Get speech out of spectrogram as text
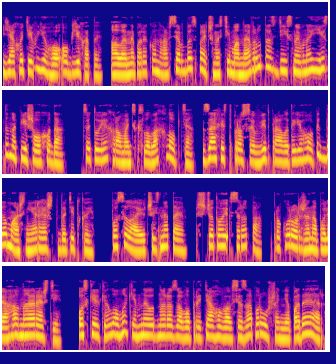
Я хотів його об'їхати, але не переконався в безпечності маневру та здійснив наїзд на пішохода. Цитує громадськ слова хлопця. Захист просив відправити його під домашній арешт до тітки, посилаючись на те, що той сирота, прокурор же наполягав на арешті, оскільки Ломакін неодноразово притягувався за порушення ПДР.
